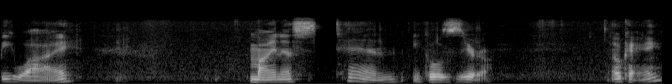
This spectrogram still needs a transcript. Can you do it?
BY minus 10 equals 0. Okay.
